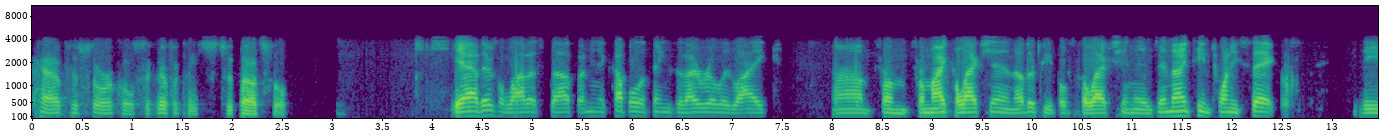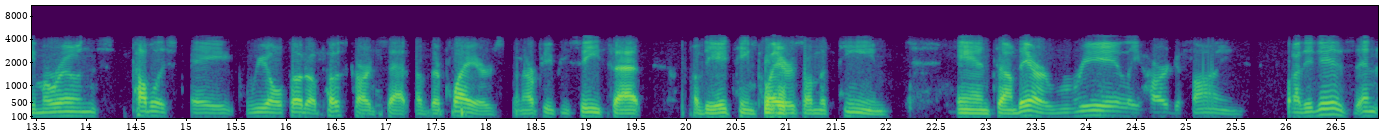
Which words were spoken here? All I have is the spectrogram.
have historical significance to Pottsville? Yeah, there's a lot of stuff. I mean, a couple of things that I really like um, from from my collection and other people's collection is in 1926, the Maroons published a real photo postcard set of their players, an RPPC set of the 18 players on the team, and um, they are really hard to find. But it is an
